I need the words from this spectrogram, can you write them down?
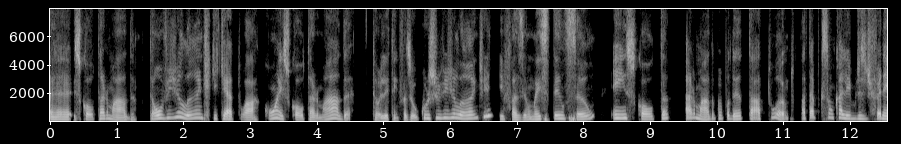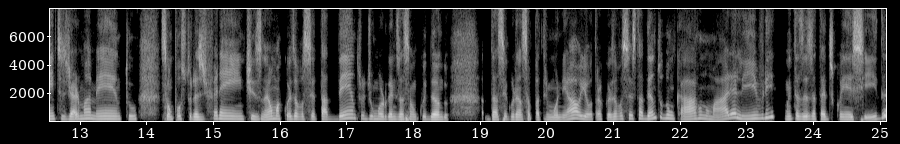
É, escolta armada. Então, o vigilante que quer atuar com a escolta armada, então ele tem que fazer o curso de vigilante e fazer uma extensão em escolta armado para poder estar tá atuando. Até porque são calibres diferentes de armamento, são posturas diferentes, né? Uma coisa é você está dentro de uma organização cuidando da segurança patrimonial e outra coisa é você está dentro de um carro, numa área livre, muitas vezes até desconhecida,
